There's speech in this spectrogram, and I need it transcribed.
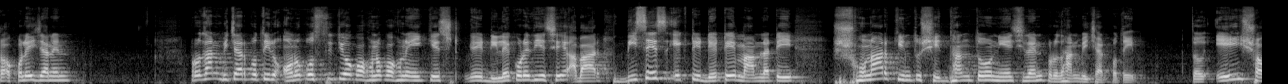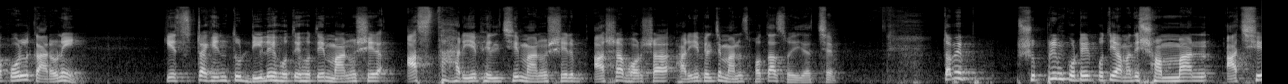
সকলেই জানেন। প্রধান বিচারপতির অনুপস্থিতিও কখনো কখনো এই কেসকে ডিলে করে দিয়েছে। আবার বিশেষ একটি ডেটে মামলাটি শোনার কিন্তু সিদ্ধান্ত নিয়েছিলেন প্রধান বিচারপতি। তো এই সকল কারণে কেসটা কিন্তু ডিলে হতে হতে মানুষের আস্থা হারিয়ে ফেলছে, মানুষের আশা ভরসা হারিয়ে ফেলছে, মানুষ হতাশ হয়ে যাচ্ছে। তবে সুপ্রিম কোর্টের প্রতি আমাদের সম্মান আছে,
